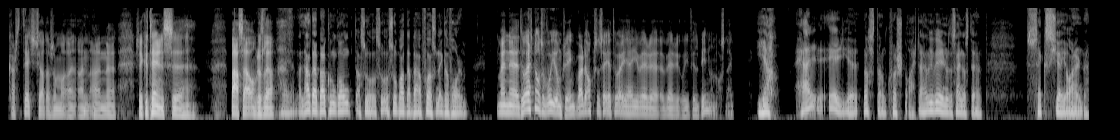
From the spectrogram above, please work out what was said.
karstetetschatter som en, en, en uh, rekryterings... Uh, Basa omkringslä. Ja, ja. Låt det bara komma igång alltså så så bara det bara få sin egen form. Men uh, du är nog så voj omkring. Var det också säga att du är i i Filippinerna och sånt? Ja, her er jeg nesten kvørst år. Det har vi vært nå de seneste 6-7 årene.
